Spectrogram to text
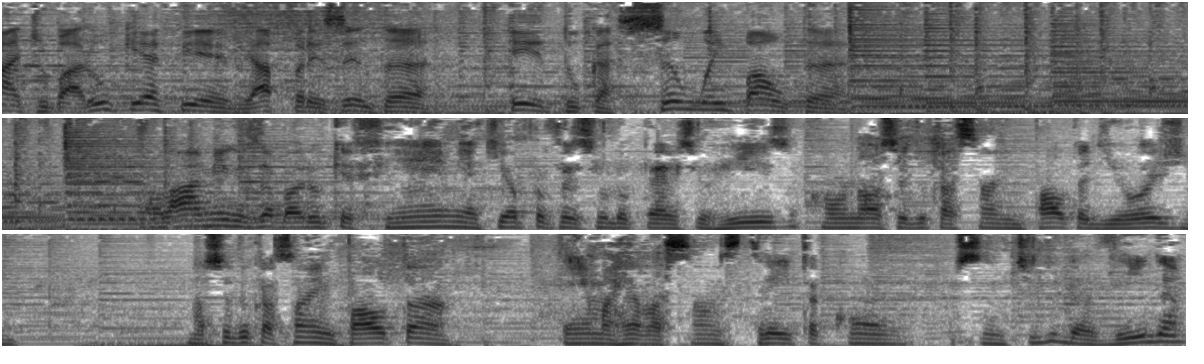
Rádio Baruque FM apresenta Educação em Pauta. Olá, amigos da Baruque FM. Aqui é o professor Lupércio Riso com nossa Educação em Pauta de hoje. Nossa Educação em Pauta tem uma relação estreita com o sentido da vida,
